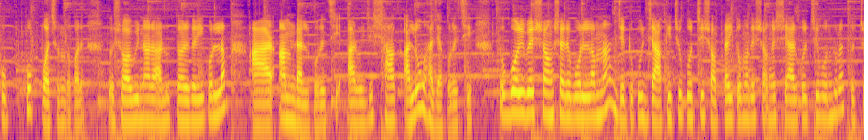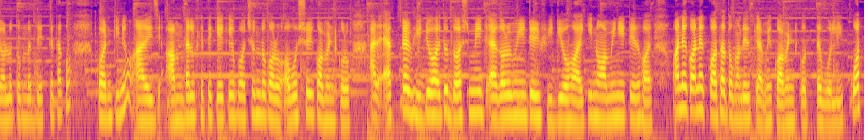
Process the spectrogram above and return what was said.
খুব খুব পছন্দ করে। তো সয়াবিন আর আলুর তরকারি করলাম আর আমডাল করেছি আর ওই যে শাক আলু ভাজা করেছি। তো গরিবের সংসারে বললাম না, যেটুকু যা কিছু করছি সবটাই তোমাদের সঙ্গে শেয়ার করছি বন্ধুরা। তো চলো তোমরা দেখতে থাকো কন্টিনিউ আর এই যে আমডাল খেতে কে কে পছন্দ করো অবশ্যই কমেন্ট করো। আর একটা ভিডিও হয়তো দশ মিনিট, এগারো মিনিটের ভিডিও হয় কি ন মিনিটের হয়। অনেক অনেক কথা তোমাদেরকে আমি কমেন্ট করতে বলি। কত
